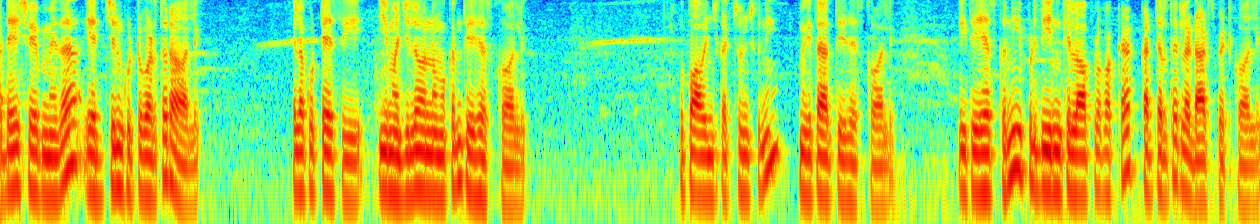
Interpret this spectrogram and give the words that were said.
అదే షేప్ మీద ఎడ్జ్ని కుట్టుపడుతూ రావాలి. ఇలా కుట్టేసి ఈ మధ్యలో ఉన్న ముక్కను తీసేసుకోవాలి. ఒక పావు ఇంచు ఖర్చు ఉంచుకుని మిగతా తీసేసుకోవాలి. ఇది తీసేసుకొని ఇప్పుడు దీనికి లోపల పక్క కత్తెరతో ఇట్లా డాట్స్ పెట్టుకోవాలి.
